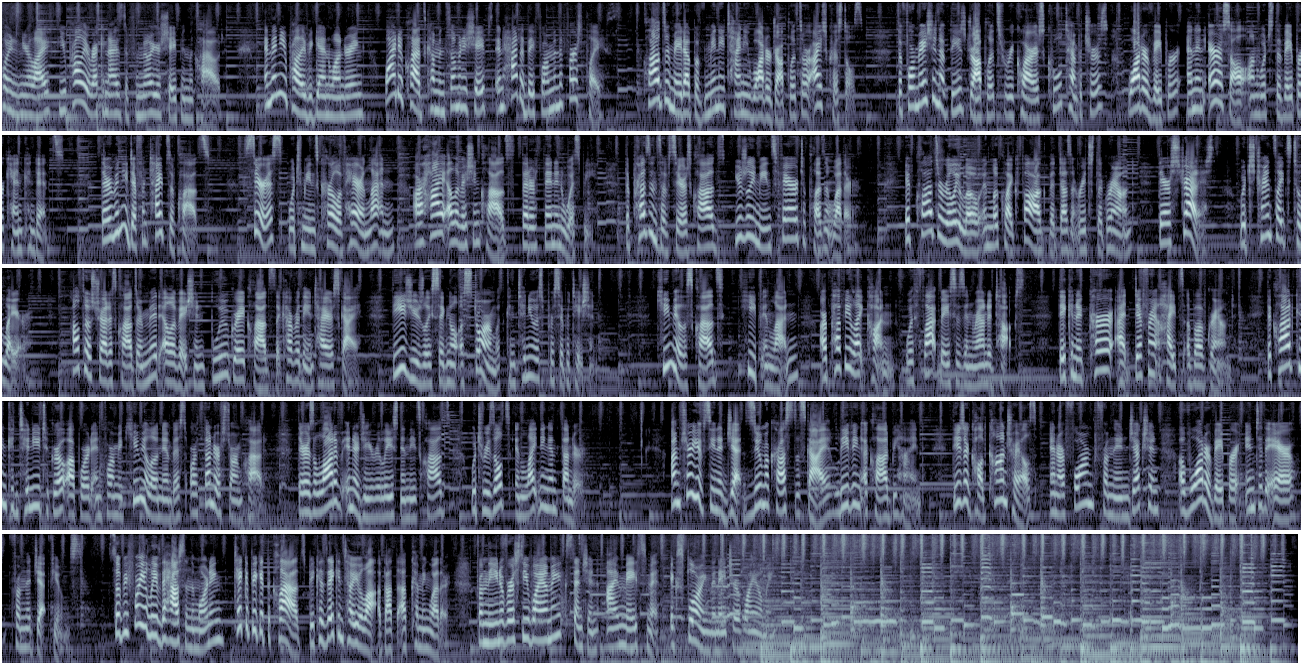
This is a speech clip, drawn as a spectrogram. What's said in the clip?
point in your life, you probably recognized a familiar shape in the cloud. And then you probably began wondering, why do clouds come in so many shapes and how did they form in the first place? Clouds are made up of many tiny water droplets or ice crystals. The formation of these droplets requires cool temperatures, water vapor, and an aerosol on which the vapor can condense. There are many different types of clouds. Cirrus, which means curl of hair in Latin, are high elevation clouds that are thin and wispy. The presence of cirrus clouds usually means fair to pleasant weather. If clouds are really low and look like fog that doesn't reach the ground, they are stratus, which translates to layer. Altostratus clouds are mid-elevation blue-gray clouds that cover the entire sky. These usually signal a storm with continuous precipitation. Cumulus clouds, heap in Latin, are puffy like cotton with flat bases and rounded tops. They can occur at different heights above ground. The cloud can continue to grow upward and form a cumulonimbus or thunderstorm cloud. There is a lot of energy released in these clouds, which results in lightning and thunder. I'm sure you've seen a jet zoom across the sky, leaving a cloud behind. These are called contrails and are formed from the injection of water vapor into the air from the jet fumes. So before you leave the house in the morning, take a peek at the clouds because they can tell you a lot about the upcoming weather. From the University of Wyoming Extension, I'm Mae Smith, exploring the nature of Wyoming.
